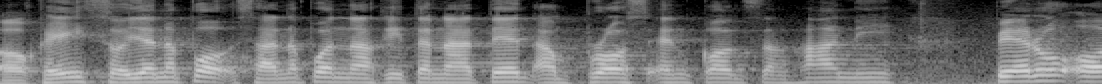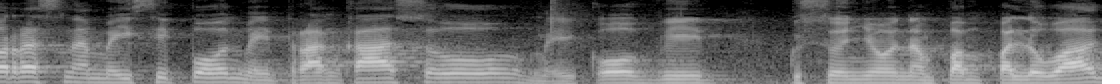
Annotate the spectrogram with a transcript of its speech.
Okay? So, yan na po. Sana po nakita natin ang pros and cons ng honey. Pero oras na may sipon, may trangkaso, may COVID, gusto nyo ng pampaluwag,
